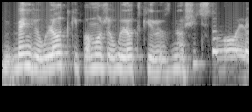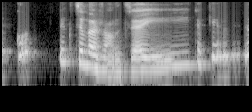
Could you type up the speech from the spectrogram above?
będzie ulotki, pomoże ulotki roznosić, to było lekko lekceważące i takie no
